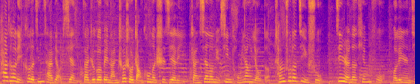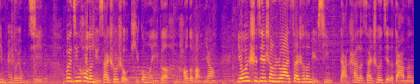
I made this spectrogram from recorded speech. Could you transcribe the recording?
帕特里克的精彩表现，在这个被男车手掌控的世界里，展现了女性同样有的成熟的技术、惊人的天赋和令人敬佩的勇气，为今后的女赛车手提供了一个很好的榜样，也为世界上热爱赛车的女性打开了赛车界的大门。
